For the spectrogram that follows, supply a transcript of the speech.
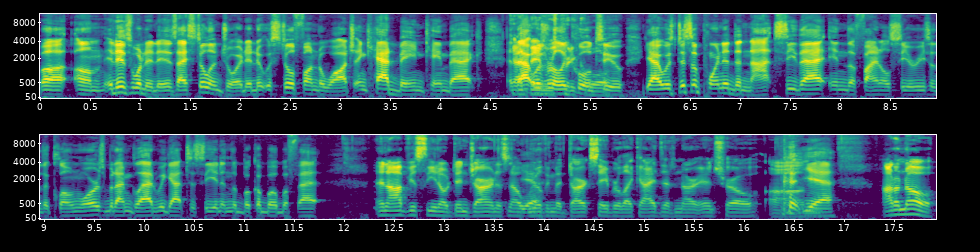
but um, it is what it is. I still enjoyed it. It was still fun to watch, and Cad Bane came back, and That was was really pretty cool, cool. too. Yeah, I was disappointed to not see that in the final series of the Clone Wars, but I'm glad we got to see it in the Book of Boba Fett. And obviously, you know, Din Djarin is now Yeah. wielding the dark saber like I did in our intro. Um, Yeah. I don't know.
